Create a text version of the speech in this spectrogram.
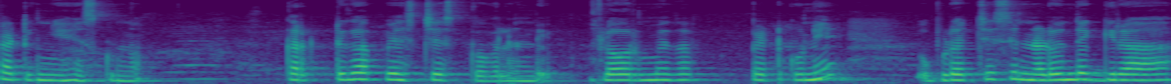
కటింగ్ చేసుకుందాం కరెక్ట్గా పేస్ట్ చేసుకోవాలండి. ఫ్లోర్ మీద పెట్టుకుని ఇప్పుడు వచ్చేసి నడుము దగ్గర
